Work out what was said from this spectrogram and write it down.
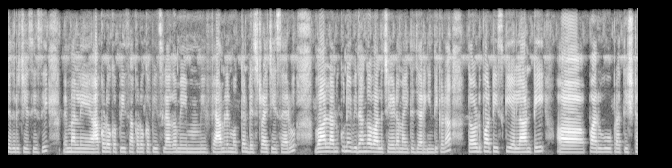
చెదురు చేసేసి మిమ్మల్ని అక్కడ ఒక పీస్ అక్కడ ఒక పీస్ లాగా మీ మీ ఫ్యామిలీని మొత్తం డిస్ట్రాయ్ చేశారు. వాళ్ళు అనుకునే విధంగా వాళ్ళు చేయడం అయితే జరిగింది. ఇక్కడ థర్డ్ పార్టీస్కి ఎలాంటి పరువు ప్రతిష్ట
